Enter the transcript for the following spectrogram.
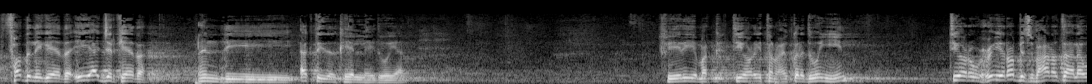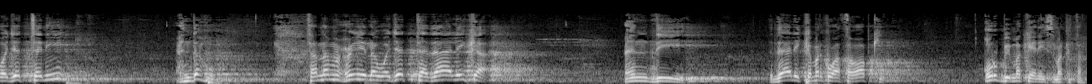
fadligeeda iyo ajarkeeda cindii agtaydaad ka heli lahayd fiiriya marka tii hore itan waxay kala duwan yihiin. Tii hore wuxuu yidhi rabbi subxana wa taala wajadtanii cindahu. Tanna muxuu yidhi lawajadta dalika cindii. Dalika marka waa hawaabkii qurbi ma marka tan.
